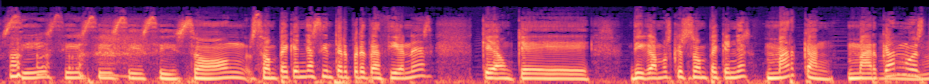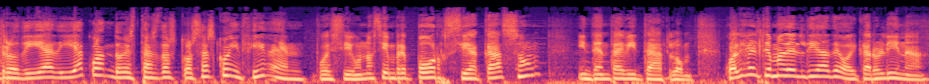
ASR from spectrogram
sí, sí, sí, sí, sí. Son, son pequeñas interpretaciones que, aunque digamos que son pequeñas, marcan, marcan nuestro día a día cuando estas dos cosas coinciden. Pues sí, uno siempre, por si acaso, intenta evitarlo. ¿Cuál es el tema del día de hoy, Carolina?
